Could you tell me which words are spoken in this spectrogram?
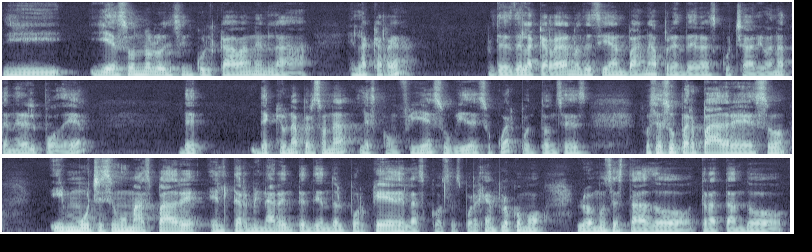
Y, y eso nos lo inculcaban en la, en la carrera. Desde la carrera nos decían, van a aprender a escuchar y van a tener el poder de, que una persona les confíe su vida y su cuerpo. Entonces, pues es súper padre eso y muchísimo más padre el terminar entendiendo el porqué de las cosas. Por ejemplo, como lo hemos estado tratando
